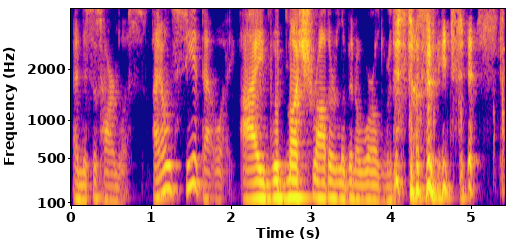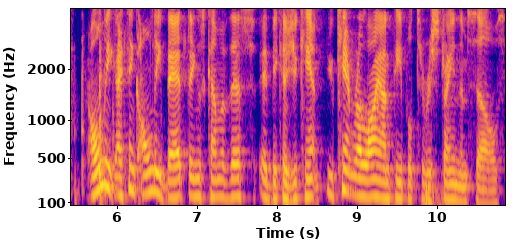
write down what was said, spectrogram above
and this is harmless. I don't see it that way. I would much rather live in a world where this doesn't exist. Only I think only bad things come of this eh, because you can't you can't rely on people to restrain themselves.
